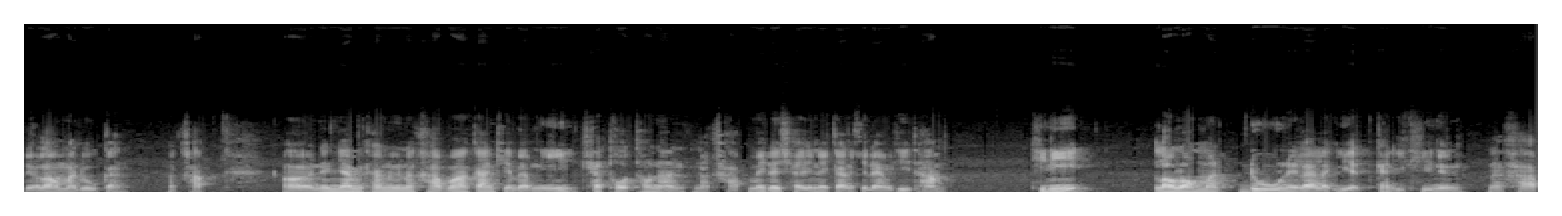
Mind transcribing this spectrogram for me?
เดี๋ยวเรามาดูกันนะครับ เน้นย้ำอีกครั้งหนึ่งนะครับว่าการเขียนแบบนี้แค่ทดเท่านั้นนะครับไม่ได้ใช้ในการแสดงวิธีทำทีนี้เราลองมาดูในรายละเอียดกันอีกทีหนึ่งนะครับ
